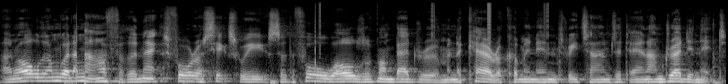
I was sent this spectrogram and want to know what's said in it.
and all that I'm going to have for the next four or six weeks are the four walls of my bedroom and the carer coming in three times a day, and I'm dreading it.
